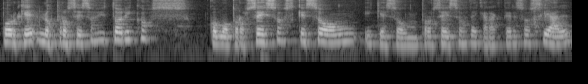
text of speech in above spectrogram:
Porque los procesos históricos, como procesos que son y que son procesos de carácter social,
